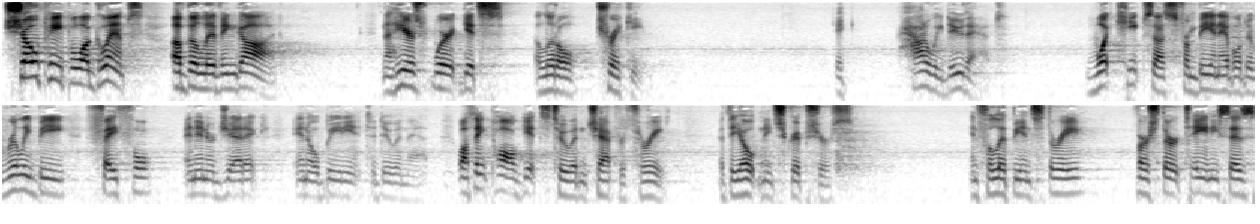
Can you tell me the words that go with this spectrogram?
Show people a glimpse of the living God. Now, here's where it gets a little tricky. It, how do we do that? What keeps us from being able to really be faithful and energetic and obedient to doing that? Well, I think Paul gets to it in chapter 3 at the opening scriptures. In Philippians 3, verse 13, he says,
